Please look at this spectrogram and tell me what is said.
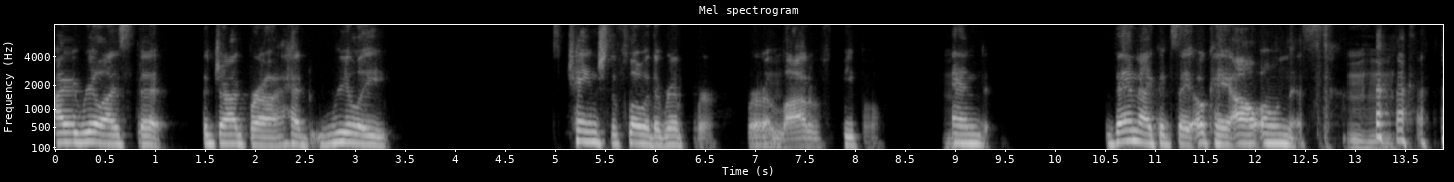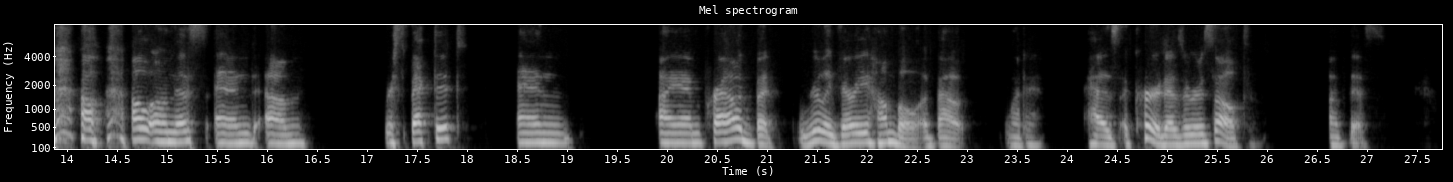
I realized that the jog bra had really changed the flow of the river for a mm. lot of people. Mm. And then I could say, okay, I'll own this. Mm-hmm. I'll, I'll own this and um, respect it. And I am proud, but really very humble about what has occurred as a result of this.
